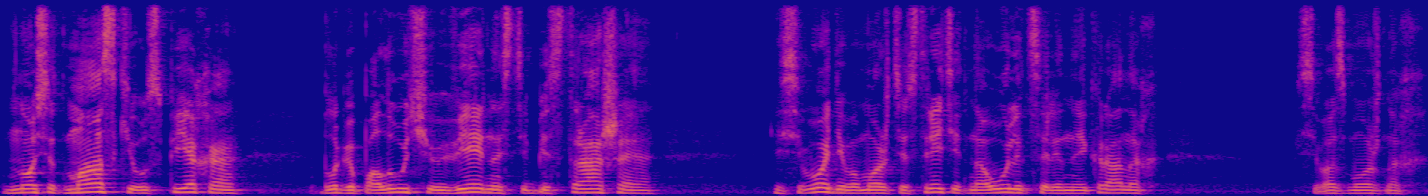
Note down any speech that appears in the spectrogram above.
носят маски успеха, благополучия, уверенности, бесстрашия. И сегодня вы можете встретить на улице или на экранах всевозможных,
